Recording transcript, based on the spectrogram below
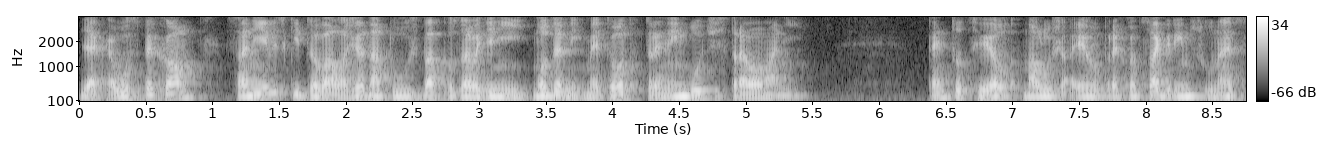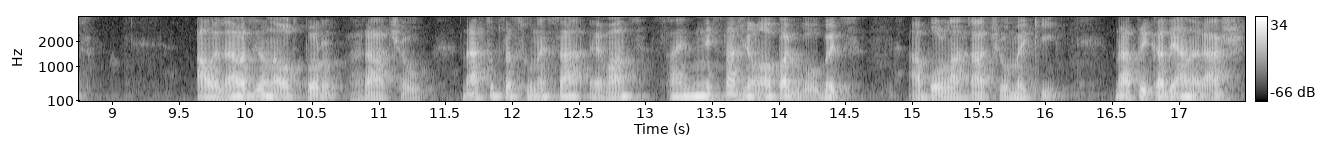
Vďaka úspechom sa nevyskytovala žiadna túžba po zavedení moderných metód v tréningu či stravovaní. Tento cieľ mal už aj jeho prechodca Grim Sunes, ale narazil na odpor hráčov. Nástupca Sunesa, Evans, sa nesnažil naopak vôbec a bol na hráčov meký. Napríklad Jan Raš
